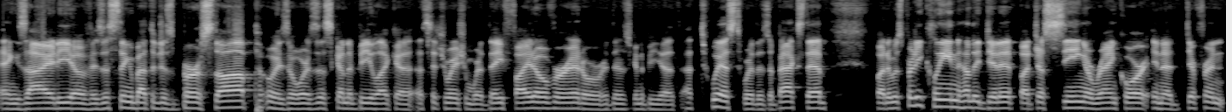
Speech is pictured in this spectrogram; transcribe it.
anxiety of is this thing about to just burst up? Or is, or is this going to be like a, a situation where they fight over it or there's going to be a, a twist where there's a backstab? But it was pretty clean how they did it but just seeing a rancor in a different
